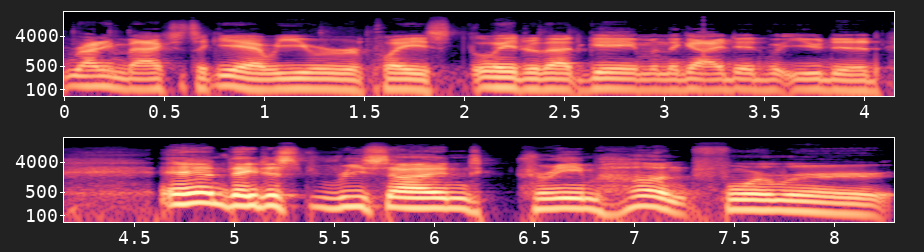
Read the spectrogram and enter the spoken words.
running backs. It's like, yeah, well, you were replaced later that game, and the guy did what you did. And they just re-signed Kareem Hunt, former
